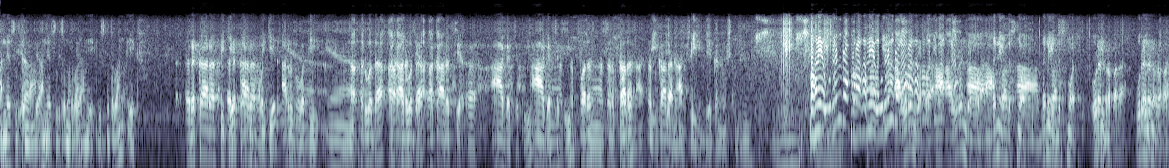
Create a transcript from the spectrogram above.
अन्यसूत्रम् अन्यसूत्रम् एक स्मृतवान् एक रकार अस्ति चेत् अस्ति चेत् अर् भवति सर्वदा सर्वदा अकारस्य आगच्छति। आगच्छति। परतत्काल तत्काल नास्ति एकनिमिषं धन्यवादः धन्यवादः उरण्रपर उरण्रपरः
